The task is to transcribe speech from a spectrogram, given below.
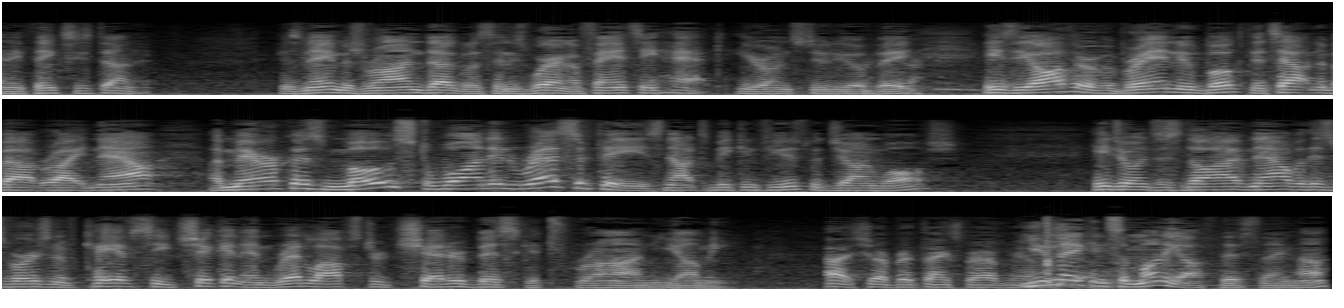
and he thinks he's done it. His name is Ron Douglas, and he's wearing a fancy hat here on Studio B. He's the author of a brand new book that's out and about right now, America's Most Wanted Recipes, not to be confused with John Walsh. He joins us live now with his version of KFC chicken and Red Lobster cheddar biscuits. Ron, yummy. Hi, Shepard. Thanks for having me. on You the making some money off this thing, huh?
